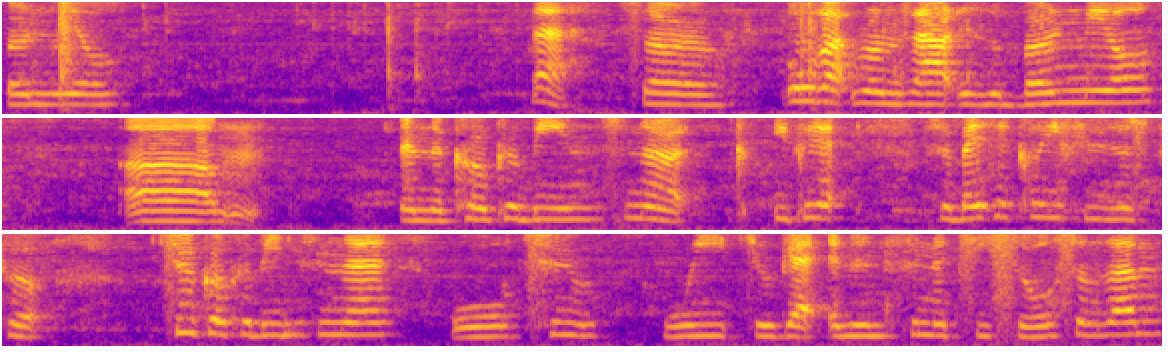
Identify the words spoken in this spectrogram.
bone meal. There. So all that runs out is the bone meal, um, and the cocoa beans. No, you could get. So basically, if you just put two cocoa beans in there or two wheat, you'll get an infinity source of them.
